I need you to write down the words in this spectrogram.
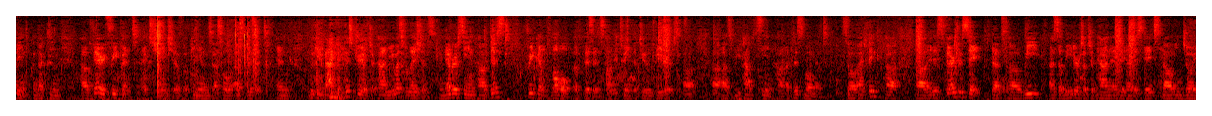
been conducting a very frequent exchange of opinions as well as visits. And looking back at the history of Japan-U.S. relations, we've never seen how this frequent level of visits uh, between the two leaders uh, uh, as we have seen uh, at this moment. So I think uh, it is fair to say that uh, we, as the leaders of Japan and the United States, now enjoy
